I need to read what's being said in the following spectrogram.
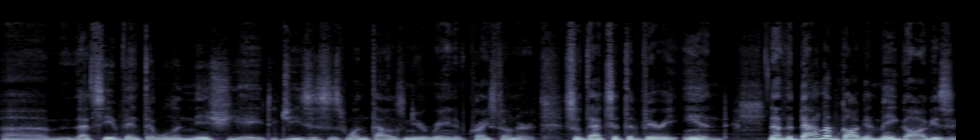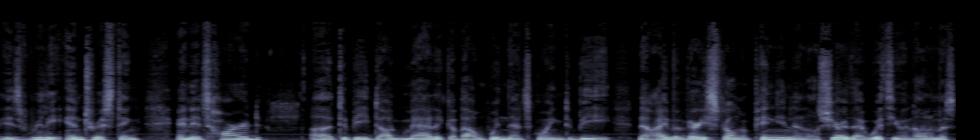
uh, that's the event that will initiate Jesus' 1,000 year reign of Christ on earth. So that's at the very end. Now, the Battle of Gog and Magog is, is really interesting and it's hard uh, to be dogmatic about when that's going to be. Now, I have a very strong opinion, and I'll share that with you, Anonymous.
